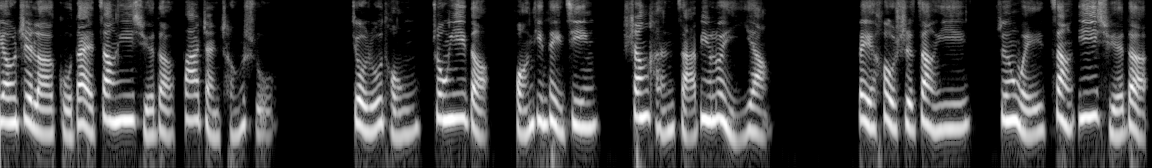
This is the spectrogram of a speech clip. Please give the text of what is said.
标志了古代藏医学的发展成熟。就如同中医的《黄帝内经·伤寒杂病论》一样，被后世藏医尊为藏医学的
